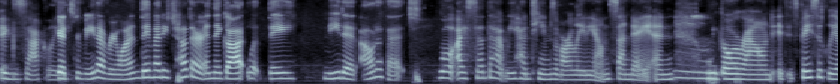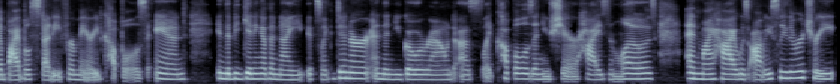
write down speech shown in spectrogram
Exactly. Get to meet everyone. They met each other and they got what they needed out of it. Well, I said that we had teams of Our Lady on Sunday, and mm. we go around. It, it's basically a Bible study for married couples. And in the beginning of the night, it's like dinner, and then you go around as like couples and you share highs and lows. And my high was obviously the retreat,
